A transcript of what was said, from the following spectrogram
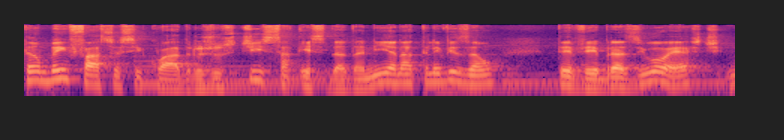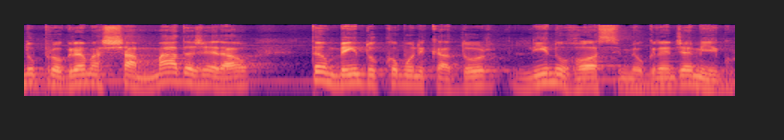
Também faço esse quadro Justiça e Cidadania na televisão, TV Brasil Oeste, no programa Chamada Geral, também do comunicador Lino Rossi, meu grande amigo.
